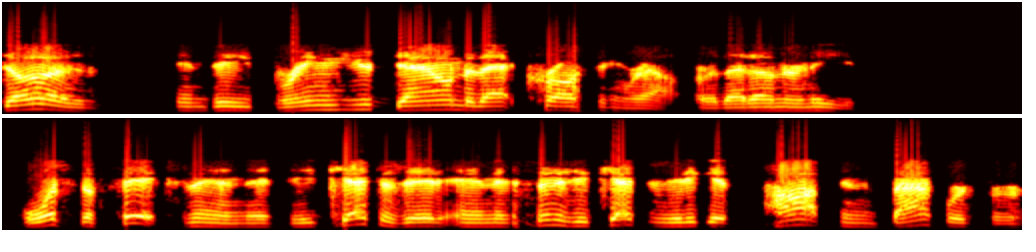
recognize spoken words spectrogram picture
does indeed bring you down to that crossing route or that underneath, what's the fix then? If he catches it, and as soon as he catches it, he gets popped and backward for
